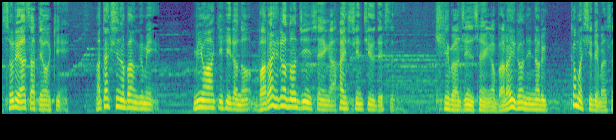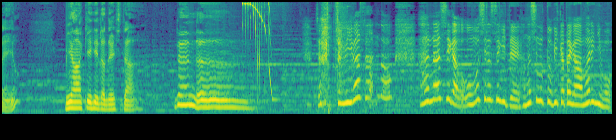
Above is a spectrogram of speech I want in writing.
それはさておき、私の番組、三輪明宏のバラ色の人生が配信中です。聞けば人生がバラ色になるかもしれませんよ。三輪明宏でした。でんでん。ちょっと三輪さんの話が面白すぎて、話の飛び方があまりにも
